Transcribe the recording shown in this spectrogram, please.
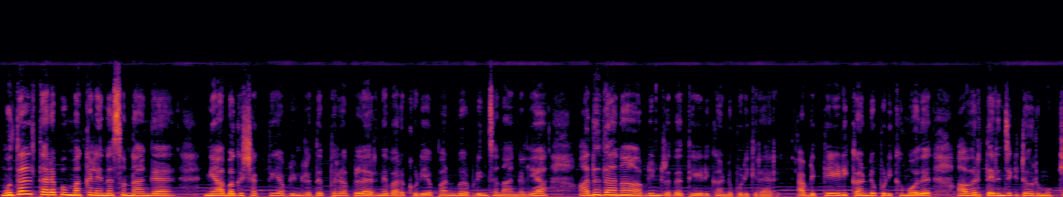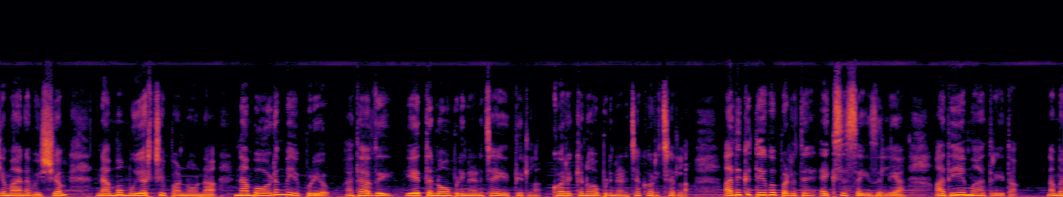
முதல் தரப்பு மக்கள் என்ன சொன்னாங்க? ஞாபக சக்தி அப்படின்றது பிறப்புல இருந்து வரக்கூடிய பண்பு அப்படின்னு சொன்னாங்க இல்லையா? அதுதானா அப்படின்றத தேடி கண்டுபிடிக்கிறாரு. அப்படி தேடி கண்டுபிடிக்கும் போது அவர் தெரிஞ்சுக்கிட்ட ஒரு முக்கியமான விஷயம் நம்ம முயற்சி பண்ணோம்னா நம்ம உடம்பு எப்படியோ அதாவது ஏற்றணும் அப்படின்னு நினச்சா ஏற்றிடலாம் குறைக்கணும் அப்படின்னு நினச்சா குறைச்சிடலாம் அதுக்கு தேவைப்படுறது எக்ஸசைஸ் இல்லையா? அதே மாதிரி தான் நம்ம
